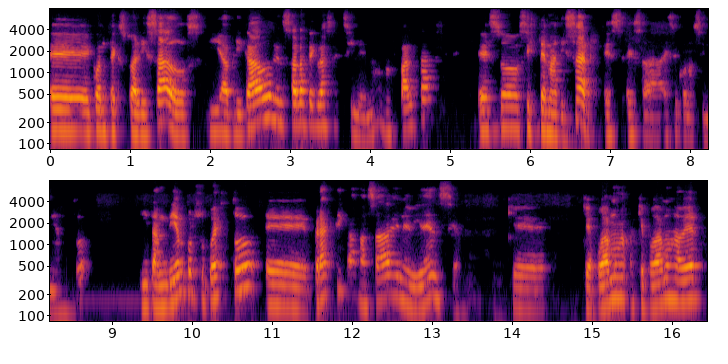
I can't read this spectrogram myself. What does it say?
eh, contextualizados y aplicados en salas de clases chilenas. Nos falta eso, sistematizar ese conocimiento. Y también, por supuesto, eh, prácticas basadas en evidencia, que, que, podamos, que podamos haber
